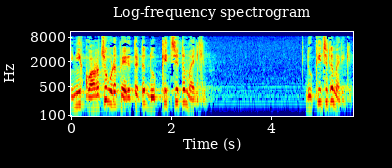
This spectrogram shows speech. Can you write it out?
ഇനി കുറച്ചുകൂടെ പെരുത്തിട്ട് ദുഃഖിച്ചിട്ട് മരിക്കും. ദുഃഖിച്ചിട്ട് മരിക്കും.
